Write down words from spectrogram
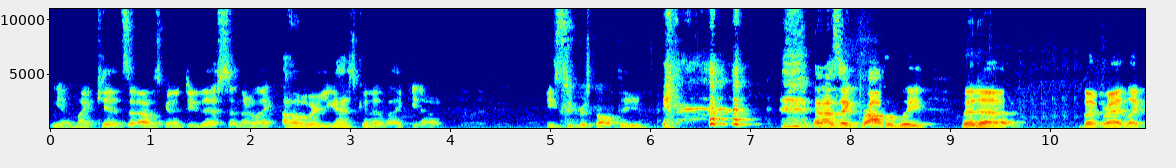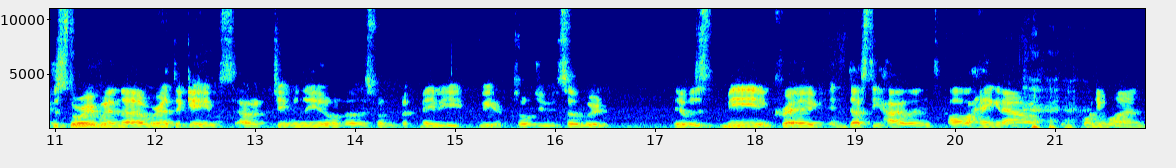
you know my kids that I was going to do this, and they're like, "Oh, are you guys going to like you know?" be super salty. and I was like, probably. But uh but right, like the story when uh, we're at the games, I don't, Jamie Lee, you don't know this one, but maybe we told you. So we're, it was me and Craig and Dusty Hyland all hanging out in 21,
